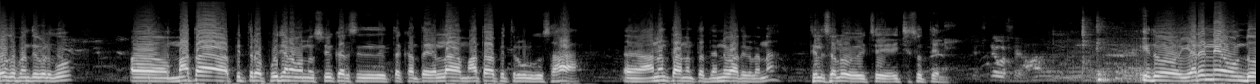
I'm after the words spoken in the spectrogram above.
ಯೋಗ ಬಂಧುಗಳಿಗೂ ಮಾತಾ ಪಿತೃ ಪೂಜನವನ್ನು ಸ್ವೀಕರಿಸಿರ್ತಕ್ಕಂಥ ಎಲ್ಲ ಮಾತಾ ಪಿತೃಗಳಿಗೂ ಸಹ ಅನಂತ ಅನಂತ ಧನ್ಯವಾದಗಳನ್ನು ತಿಳಿಸಲು ಇಚ್ಛೆ ಇಚ್ಛಿಸುತ್ತೇನೆ. ಇದು ಎರಡನೇ ಒಂದು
